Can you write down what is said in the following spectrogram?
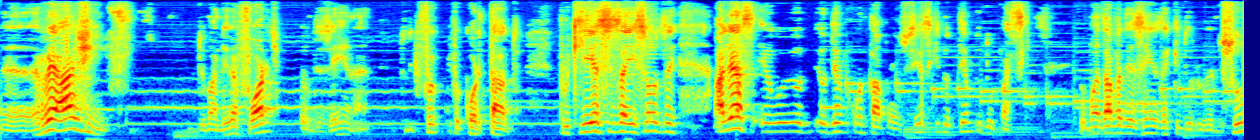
uh, reagem de maneira forte ao desenho, né? Tudo que foi, foi cortado. Porque esses aí são os Aliás, eu, eu, eu devo contar para vocês que no tempo do Pasquim, eu mandava desenhos daqui do Rio Grande do Sul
